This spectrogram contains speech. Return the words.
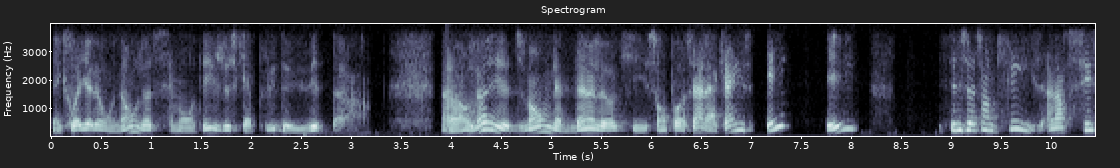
Mais croyez-le ou non, là, c'est monté jusqu'à plus de 8 dollars. Alors là, il y a du monde là-dedans là, qui sont passés à la 15 et, et c'est une situation de crise. Alors, c'est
